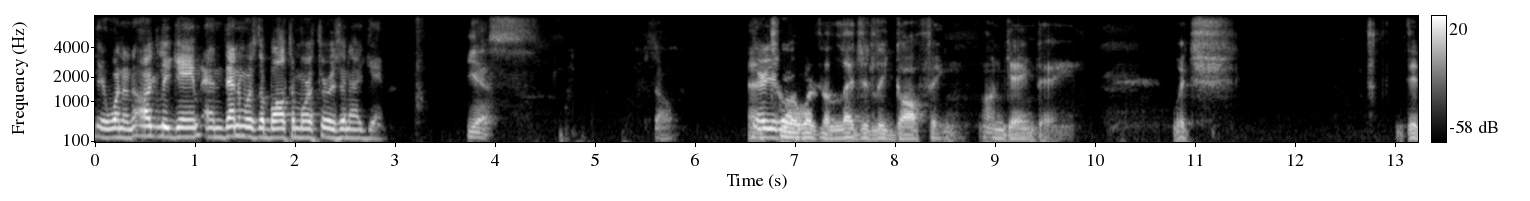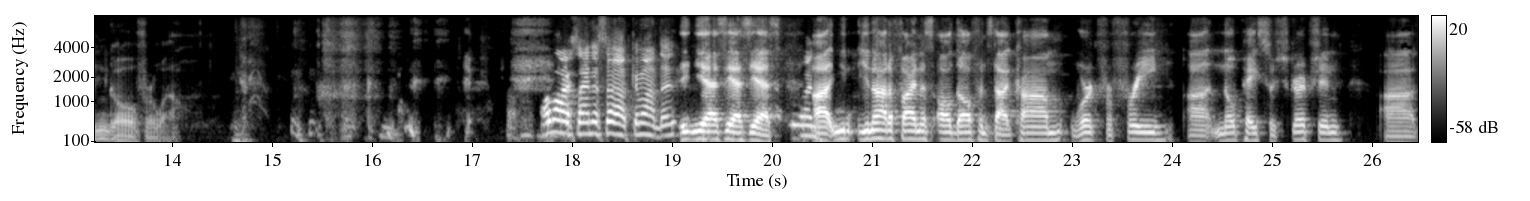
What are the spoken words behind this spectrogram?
They won an ugly game, and then was the Baltimore Thursday night game. Yes. So And There you Tua go. was allegedly golfing on game day, which didn't go over well. Omar, sign us out. Come on. Dude. Yes, yes, yes. Uh, you, you know how to find us alldolphins.com. Work for free, uh, no pay subscription. Uh,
